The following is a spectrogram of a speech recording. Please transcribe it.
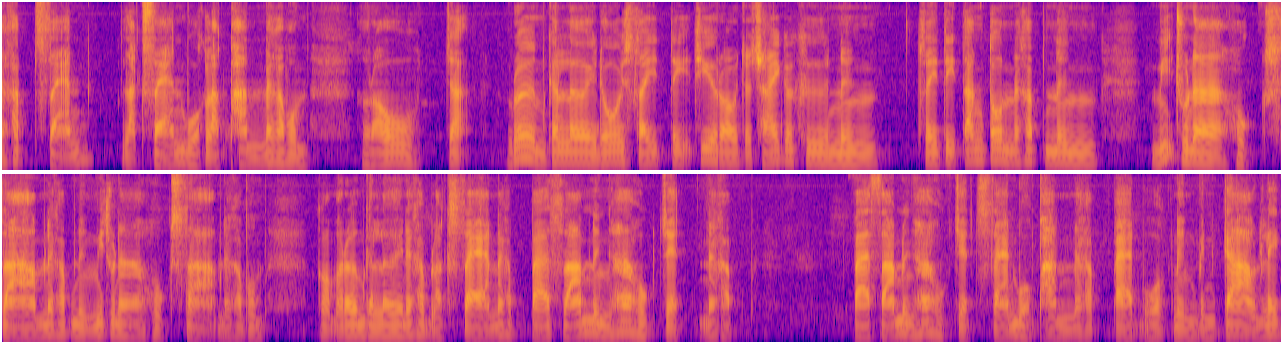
นะครับแสนหลักแสนบวกหลักพันนะครับผมเราจะเริ่มกันเลยโดยสถิติที่เราจะใช้ก็คือ 1 สถิติตั้งต้นนะครับ 1 มิถุนา63นะครับ1มิถุนา63นะครับผมก็มาเริ่มกันเลยนะครับ หลักแสนนะครับ831567นะครับ831567 แสนบวกพันนะครับ8บวก1เป็น 9 เลข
